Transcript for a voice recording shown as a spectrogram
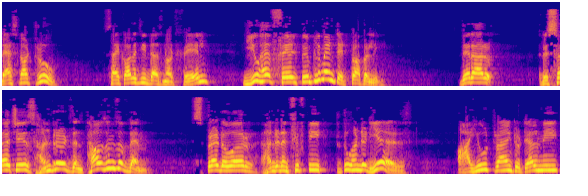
that's not true psychology does not fail you have fail to implement it properly there are researches, hundreds and thousands of them, spread over 150 to 200 years. Are you trying to tell me,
